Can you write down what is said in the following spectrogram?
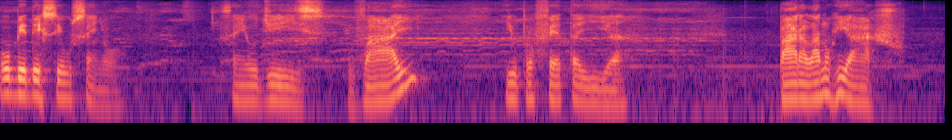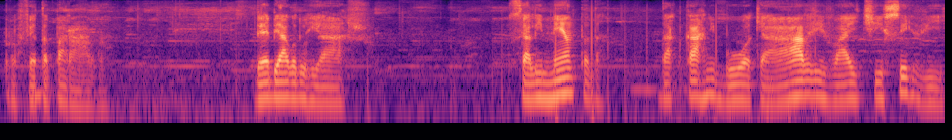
obedeceu o Senhor. O Senhor diz: vai, e o profeta ia. Para lá no riacho. O profeta parava. Bebe água do riacho. Se alimenta da, da carne boa que a ave vai te servir.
